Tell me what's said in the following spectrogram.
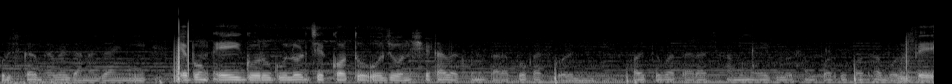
পরিষ্কারভাবে জানা যায়নি। এবং এই গরুগুলোর যে কত ওজন, সেটাও এখনও তারা প্রকাশ করেনি। হয়তোবা তারা সামনে এগুলো সম্পর্কে কথা বলবে।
